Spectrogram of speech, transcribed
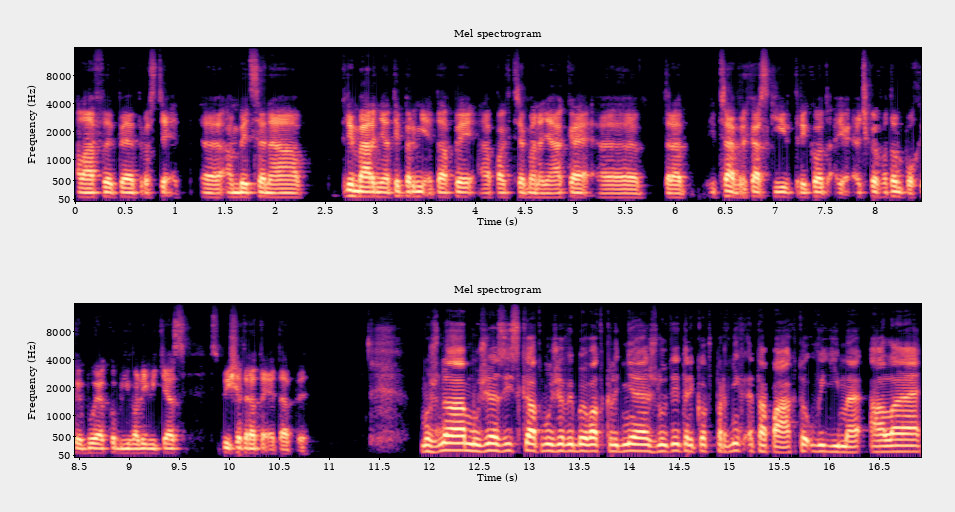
Alaphilippe je prostě uh, ambice na primárně ty první etapy a pak třeba na nějaké, uh, teda i třeba vrchařský trikot, ačkoliv o tom pochybu jako bývalý vítěz, spíše teda ty etapy. Možná může získat, může vybojovat klidně žlutý trikot v prvních etapách, to uvidíme, ale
